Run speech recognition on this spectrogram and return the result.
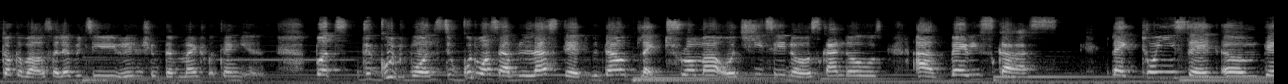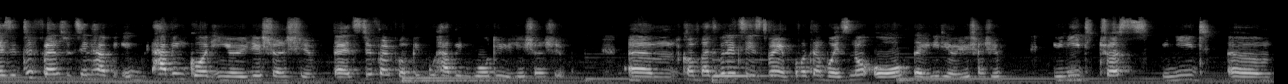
talk about celebrity relationships that have married for ten years, but the good ones, the good ones have lasted without like trauma or cheating or scandals, are very scarce like Toyin said, um, there's a difference between having having God in your relationship that's different from people having worldly relationship. Um, compatibility is very important, but it's not all that you need in a relationship. You need trust. You need um,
